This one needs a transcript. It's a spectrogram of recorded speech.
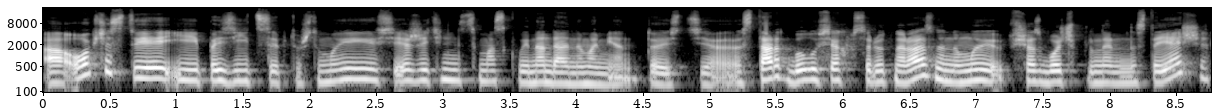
да, обществе и позиции, потому что мы все жительницы Москвы на данный момент. То есть э, старт был у всех абсолютно разный, но мы сейчас больше про, наверное, настоящее,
